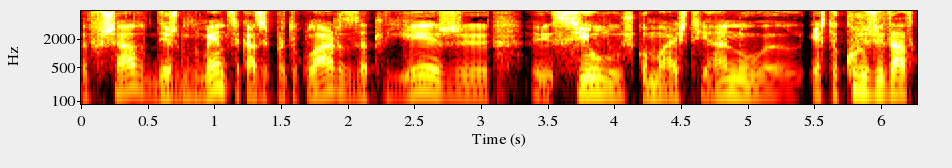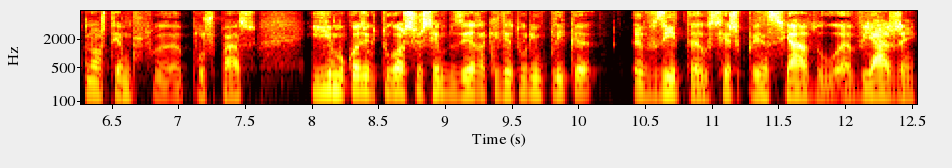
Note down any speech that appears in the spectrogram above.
uh, fechado, desde monumentos a casas particulares, ateliês, uh, silos, como há este ano, uh, esta curiosidade que nós temos pelo espaço. E uma coisa que tu gostas sempre de dizer, a arquitetura implica a visita, o ser experienciado, a viagem.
